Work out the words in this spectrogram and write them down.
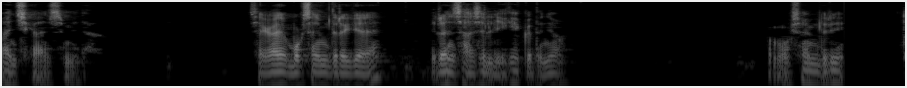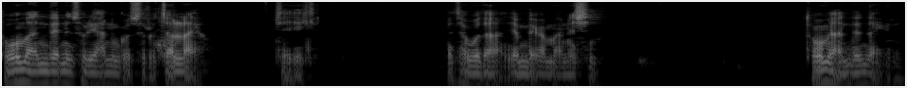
많지가 않습니다. 제가 목사님들에게 이런 사실을 얘기했거든요. 목사님들이 도움 안 되는 소리 하는 것으로 잘라요. 제 얘기. 저보다 연배가 많으신 도움이 안 된다 이거는.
